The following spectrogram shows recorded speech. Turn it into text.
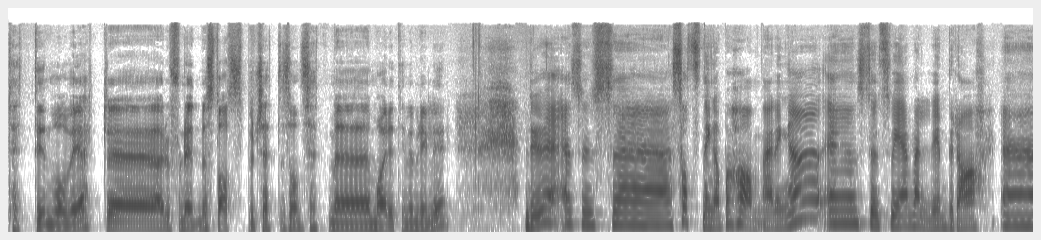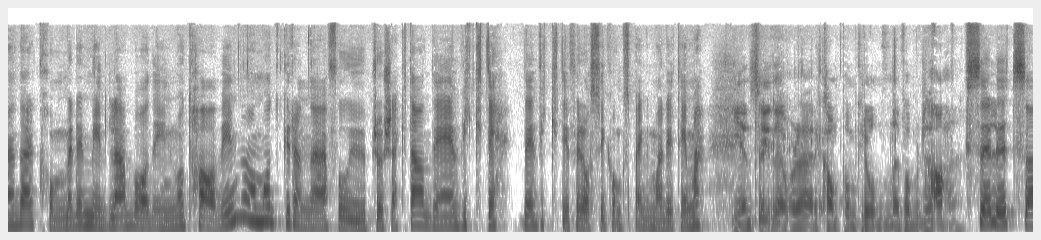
tett involvert. Er du fornøyd med statsbudsjettet sånn sett med maritim maritime briller? Du, jeg syns uh, satsinga på havnæringa uh, synes vi er veldig bra. Uh, der kommer det midler både inn mot havvind og mot grønne FoU-prosjekter. Det er viktig. Det er viktig for oss i Kongsberg Maritime. I en tid hvor det er kamp om kronene på budsjettet? Absolutt, så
